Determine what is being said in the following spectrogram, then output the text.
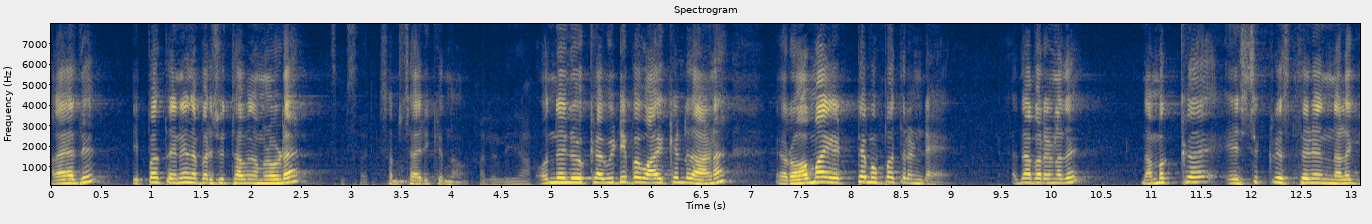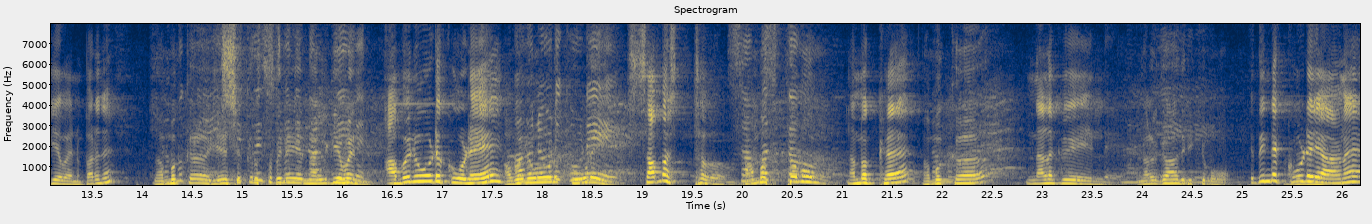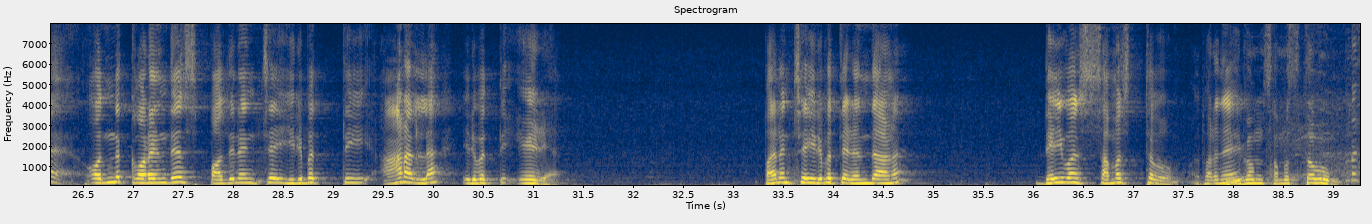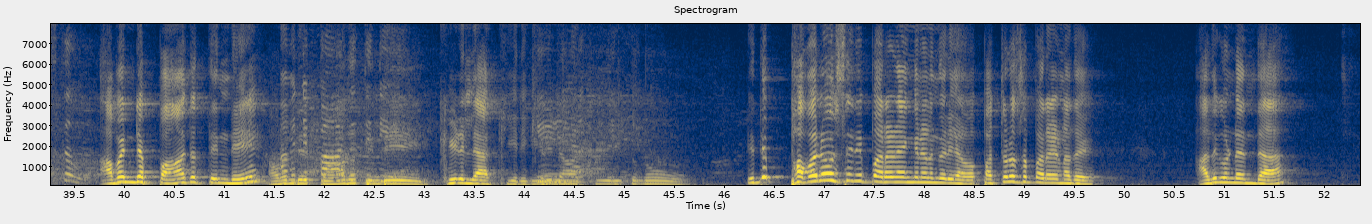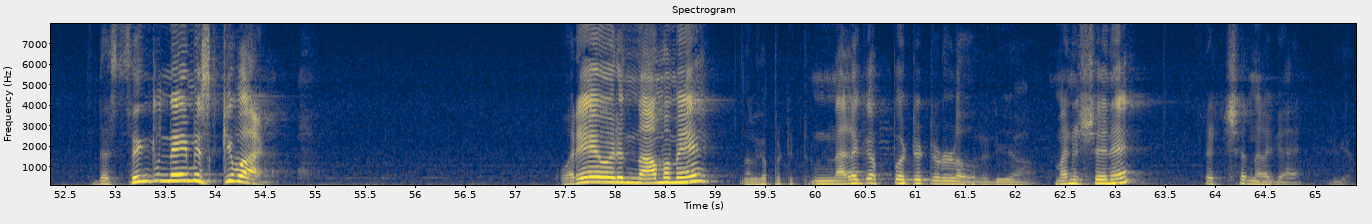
അതായത് ഇപ്പൊ തന്നെ പരിശുദ്ധാവ് നമ്മളോട് സംസാരിക്കുന്നു. ഹല്ലേലൂയ. ഒന്ന് ലൂക്ക വീട്ടിൽ ഇപ്പോൾ വായിക്കേണ്ടതാണ്. റോമ എട്ട് മുപ്പത്തിരണ്ട്. എന്താ പറയണത്? നമുക്ക് യേശുക്രിസ്തുവിനെ നൽകിയവൻ. പറഞ്ഞു. നമുക്ക് യേശുക്രിസ്തുവിനെ നൽകിയവൻ. അവനോട് കൂടെ അവനോട് കൂടെ സമസ്തവും സമസ്തവും നമുക്ക് നമുക്ക് നൽകുകയില്ലേ? നൽകാതിരിക്കുമോ? ഇതിന്റെ കൂടെയാണ് ഒന്ന് കൊറന്തസ് പതിനഞ്ച് ഇരുപത്തി ആറല്ല ഇരുപത്തി ഏഴ്. പതിനഞ്ച് ഇരുപത്തേഴ് എന്താണ്? ദൈവം സമസ്തവും. പറഞ്ഞ. ദൈവം സമസ്തവും. സമസ്തവും. അവന്റെ പാദത്തിന്റെ അവന്റെ പാദത്തിന്റെ കീഴിലാക്കിയിരിക്കുന്നു. ഇത് പവലോസിന് പറയണ എങ്ങനെയാണെന്ന് അറിയാമോ പത്രോസ് പറയണത് അതുകൊണ്ട് എന്താ ദ സിംഗിൾ നെയിം ഇസ് കിവാൻ ഒരേ ഒരു നാമമേ നൽകപ്പെട്ടിട്ടുള്ളൂ. നൽകപ്പെട്ടിട്ടുള്ളൂ. ഹല്ലേലൂയ. മനുഷ്യന് രക്ഷ നൽകാൻ.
